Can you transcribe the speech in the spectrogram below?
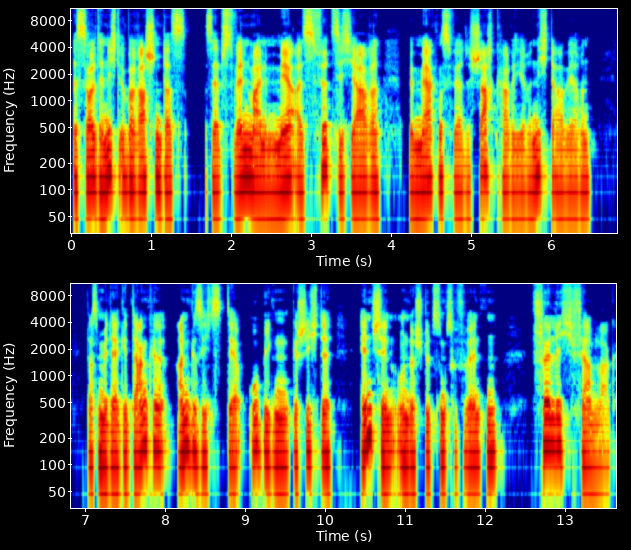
Es sollte nicht überraschen, dass, selbst wenn meine mehr als 40 Jahre bemerkenswerte Schachkarriere nicht da wären, dass mir der Gedanke, angesichts der obigen Geschichte Engine-Unterstützung zu verwenden, völlig fern lag.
